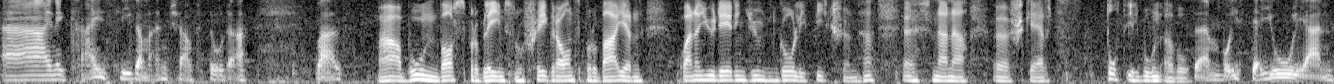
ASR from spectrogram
ah, eine Kreisligamannschaft oder was? Ma bun, vos problems nu sche grans por Bayern, quana juder in giun goli pitchen. Eh, na na, eh, scherz. Tot il bun avo. Ähm, wo ist der Julian?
